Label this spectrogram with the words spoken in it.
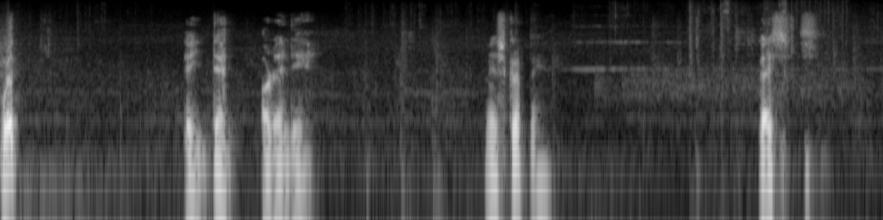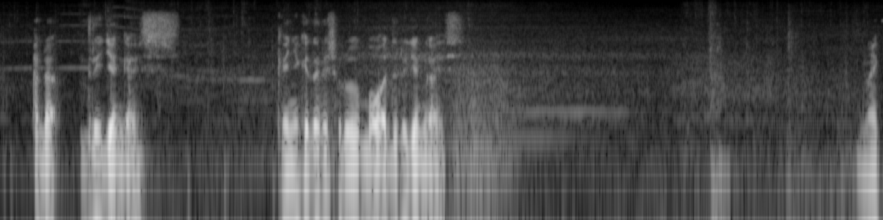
Wait. They dead already. Ini scrap nih. Guys, ada dirijen guys. Kayaknya kita disuruh bawa dirijen guys. Naik.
